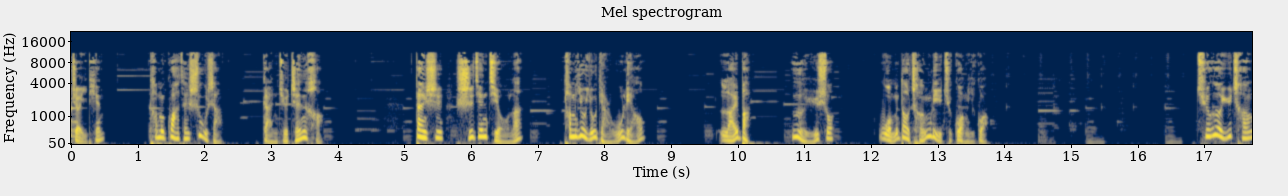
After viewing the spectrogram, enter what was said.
这一天，他们挂在树上，感觉真好。但是时间久了，他们又有点无聊。来吧，鳄鱼说：“我们到城里去逛一逛。”去鳄鱼城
